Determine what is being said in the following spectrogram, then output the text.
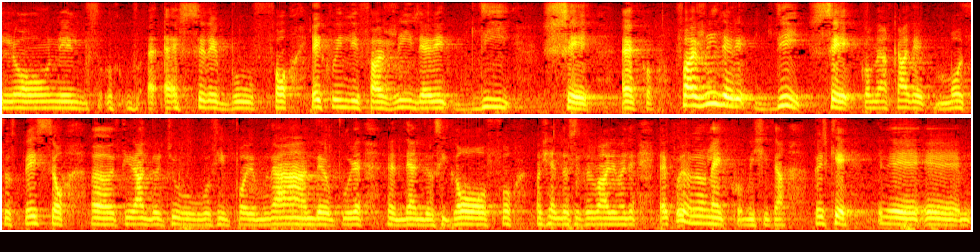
non il essere buffo e quindi far ridere di sé. Ecco, far ridere di sé, come accade molto spesso eh, tirando giù così un po' le mutande oppure rendendosi goffo, facendosi trovare. eh, quello non è comicità, perché eh, eh,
